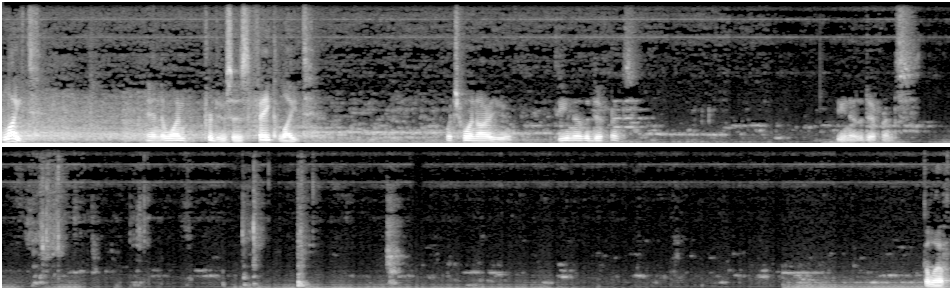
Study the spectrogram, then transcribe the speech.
light, and the one produces fake light. Which one are you? Do you know the difference? Do you know the difference? The left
